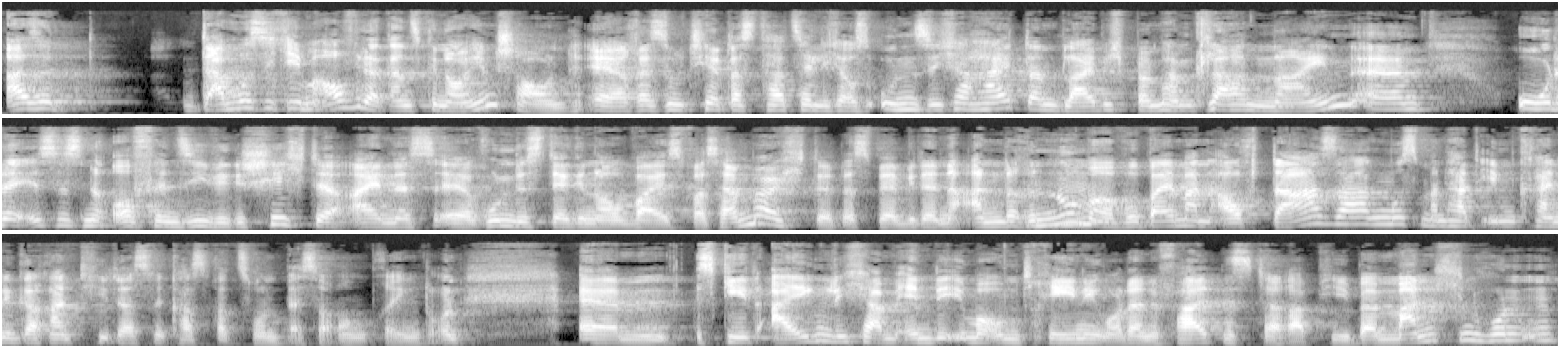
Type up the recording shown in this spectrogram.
Also da muss ich eben auch wieder ganz genau hinschauen. Äh, resultiert das tatsächlich aus Unsicherheit? Dann bleibe ich bei meinem klaren Nein. Ähm, oder ist es eine offensive Geschichte eines äh, Hundes, der genau weiß, was er möchte? Das wäre wieder eine andere mhm. Nummer. Wobei man auch da sagen muss, man hat eben keine Garantie, dass eine Kastration Besserung bringt. Und ähm, es geht eigentlich am Ende immer um Training oder eine Verhaltenstherapie. Bei manchen Hunden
